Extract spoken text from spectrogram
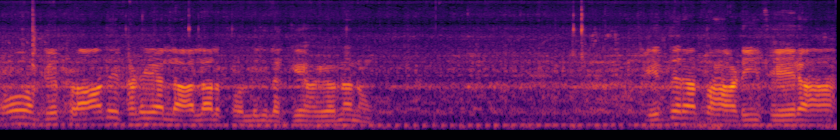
ਉਹ ਅੱਗੇ ਪੜਾਅ ਦੇ ਖੜੇ ਆ, ਲਾਲ ਲਾਲ ਫੁੱਲ ਜਿਹੇ ਲੱਗੇ ਹੋਏ ਉਹਨਾਂ ਨੂੰ। ਇੱਧਰ ਆ ਪਹਾੜੀ ਫੇਰ ਆ।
